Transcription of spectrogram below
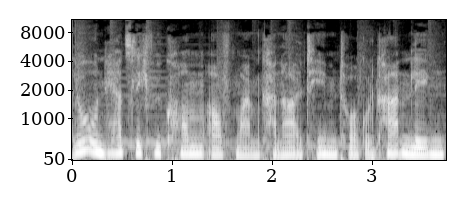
Hallo und herzlich willkommen auf meinem Kanal Themen Talk und Kartenlegen.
